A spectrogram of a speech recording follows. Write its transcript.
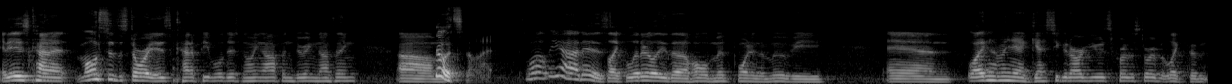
It is kind of most of the story is kind of people just going off and doing nothing. Um, No, it's not. Well, yeah, it is. Like literally the whole midpoint of the movie, and like I mean, I guess you could argue it's part of the story, but like the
